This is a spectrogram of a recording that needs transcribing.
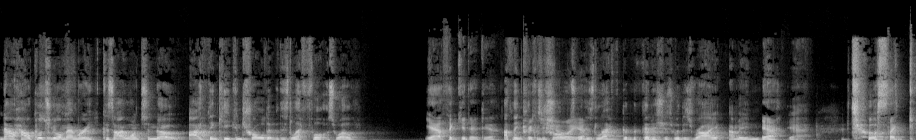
Now, how good's your memory? Because I want to know. I think he controlled it with his left foot as well. Yeah, I think he did. Yeah, I think Pretty he controls sure, yeah. with his left and the finishes with his right. I mean, yeah, yeah. Just like,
